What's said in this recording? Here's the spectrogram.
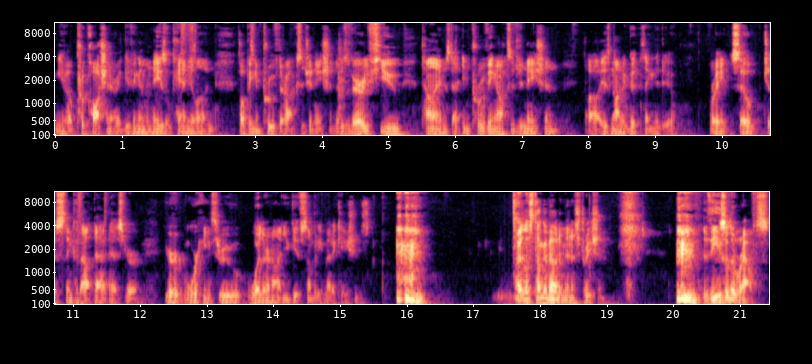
you know precautionary, giving them a nasal cannula and helping improve their oxygenation. There's very few times that improving oxygenation uh, is not a good thing to do, right? So just think about that as you're you're working through whether or not you give somebody medications. all right, let's talk about administration. these are the routes.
